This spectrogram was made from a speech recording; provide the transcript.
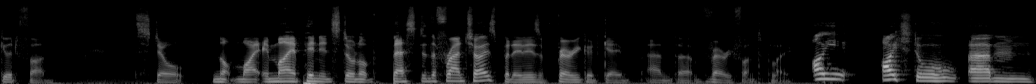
good fun. Still not my, in my opinion, still not the best in the franchise, but it is a very good game and uh, very fun to play. I I still um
